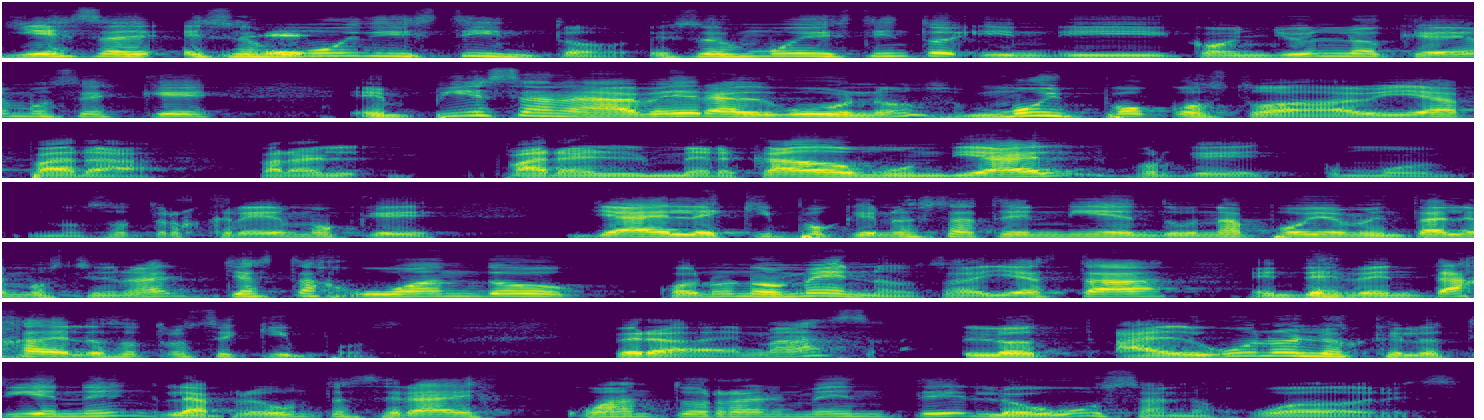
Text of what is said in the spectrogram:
Y eso, eso es eh. muy distinto, eso es muy distinto y, y, con Jun lo que vemos es que empiezan a haber algunos, muy pocos todavía para, para, el, para el mercado mundial, porque como nosotros creemos que ya el equipo que no está teniendo un apoyo mental emocional ya está jugando con uno menos, o sea, ya está en desventaja de los otros equipos. Pero además, algunos los que lo tienen, la pregunta será es cuánto realmente lo usan los jugadores.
